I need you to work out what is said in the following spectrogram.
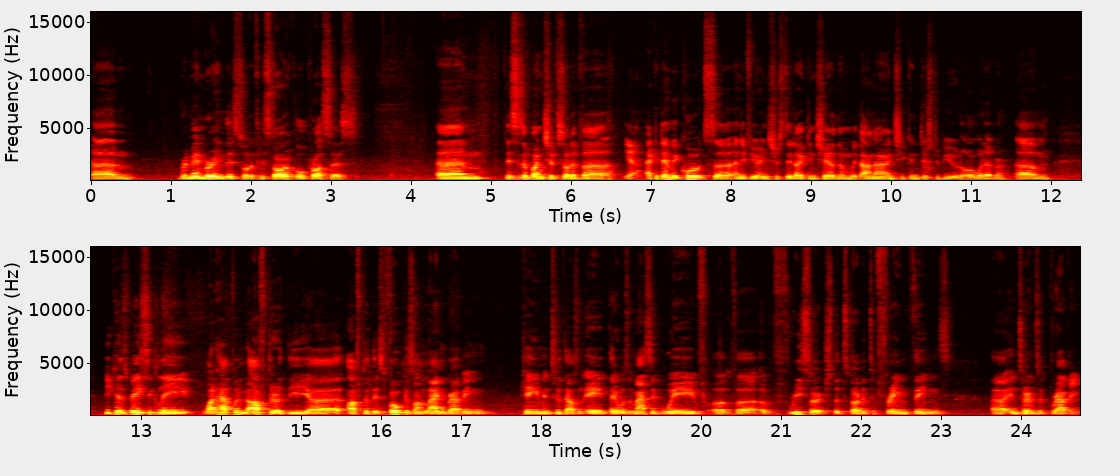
um, remembering this sort of historical process, um, this is a bunch of sort of uh, yeah academic quotes, uh, and if you're interested, I can share them with Anna, and she can distribute or whatever. Um, because basically, what happened after the uh, after this focus on land grabbing came in 2008, there was a massive wave of uh, of research that started to frame things uh, in terms of grabbing,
